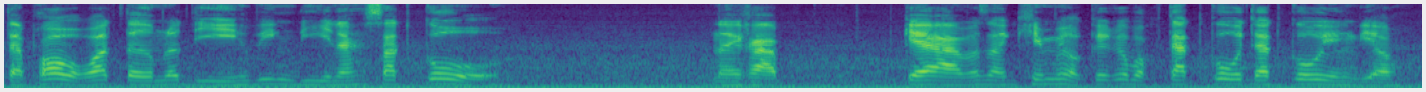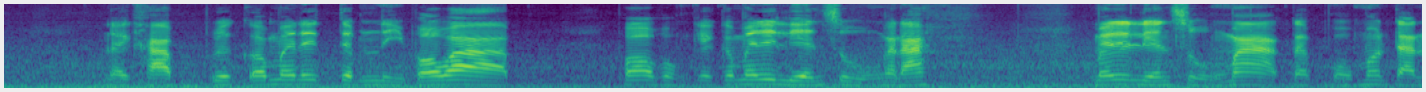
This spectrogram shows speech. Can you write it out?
แต่พ่อบอกว่าเติมแล้วดีวิ่งดีนะซัตโก้นะครับ แกอ่านภาษาอังกฤษไม่ออกแกก็บอกจัดโก้จัดโก้อย่างเดียวนะครับแล้วก็ไม่ได้เต็มหนีเพราะว่า พ่อผมแกก็ไม่ได้เรียนสูงกันนะ ไม่ได้เรียนสูงมาก แต่ผมดัน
